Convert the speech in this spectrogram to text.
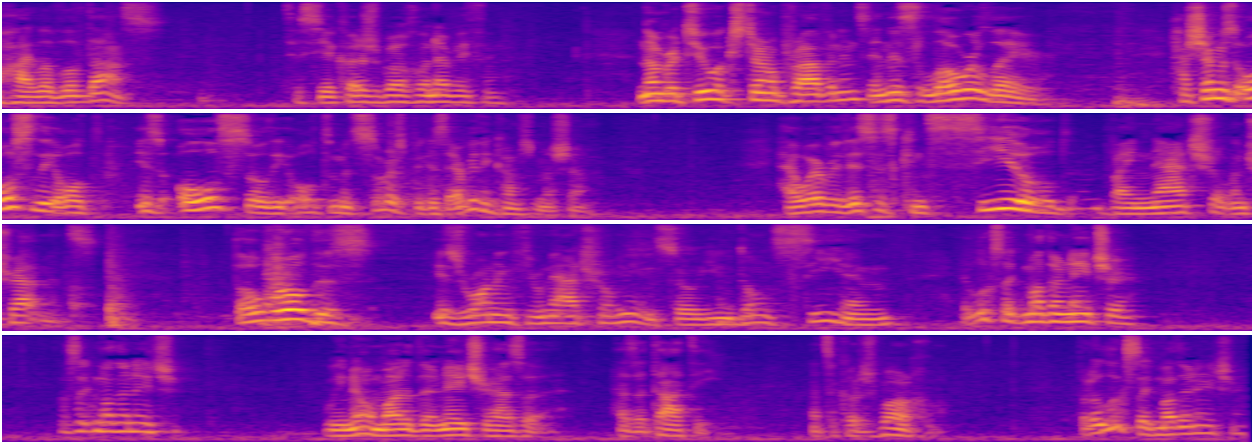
a high level of das, to see a Kaddish Baruch Hu and everything. Number two, external providence. In this lower layer, Hashem is also the ult- is also the ultimate source because everything comes from Hashem. However, this is concealed by natural entrapments. The whole world is is running through natural means, so you don't see him. It looks like Mother Nature. It looks like Mother Nature. We know Mother Nature has a has a tati. That's a Kodesh Baruch Hu. But it looks like Mother Nature.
